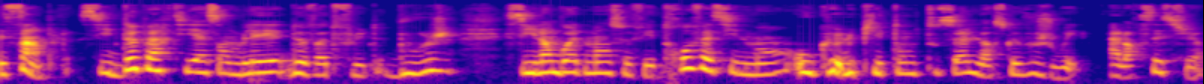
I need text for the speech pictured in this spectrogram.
C'est simple, si deux parties assemblées de votre flûte bougent, si l'emboîtement se fait trop facilement ou que le pied tombe tout seul lorsque vous jouez, alors c'est sûr,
